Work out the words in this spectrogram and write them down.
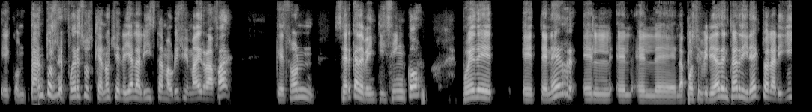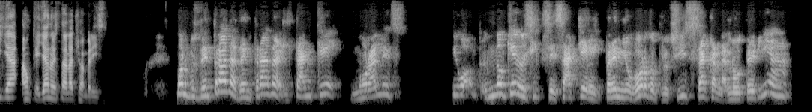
eh, con tantos refuerzos que anoche leía la lista Mauricio y May Rafa, que son cerca de 25, puede eh, tener la posibilidad de entrar directo a la liguilla, aunque ya no está Nacho Ambriz. Bueno, pues de entrada, de entrada, el tanque Morales Digo, no quiero decir que se saque el premio gordo, pero sí saca la lotería.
